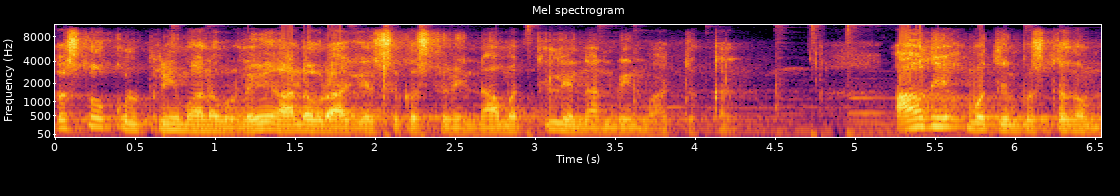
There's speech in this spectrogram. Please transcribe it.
கிறிஸ்துவுக்குள் பிரியமானவர்களே ஆண்டவராக இயேசு கிறிஸ்துவின் நாமத்தில் என் அன்பின் வாழ்த்துக்கள். ஆதியாமத்தின் புஸ்தகம்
